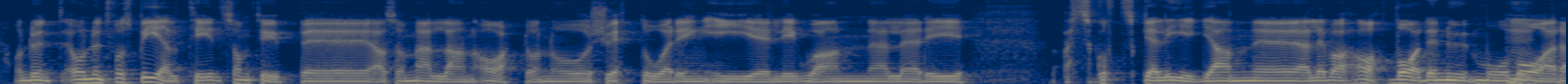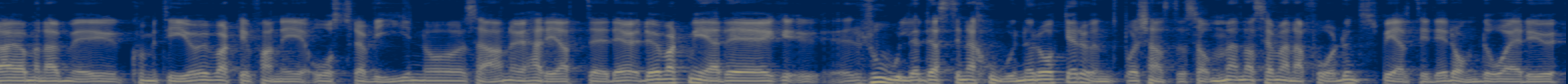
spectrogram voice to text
om du inte, om du inte får speltid som typ, eh, alltså mellan 18 och 21-åring i League One eller i skotska ligan eh, eller vad, ja, vad det nu må mm. vara. Jag menar, eh, Committee har ju varit i, fan i Åstra Wien och så han har ju härjat. Eh, det, det har varit mer roliga destinationer att åka runt på känns det som. Men alltså jag menar, får du inte speltid i dem då är det ju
